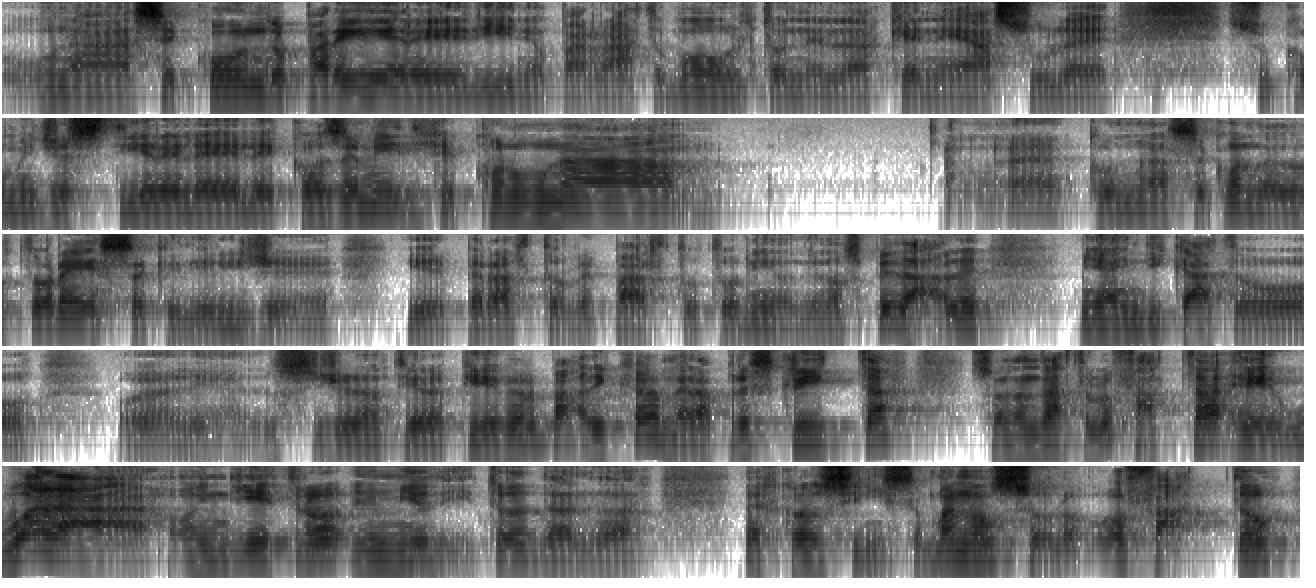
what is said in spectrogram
un secondo parere, lì ne ho parlato molto nella che ne ha sulle, su come gestire le, le cose mediche, con una con una seconda dottoressa che dirige peraltro il reparto Torino di un ospedale, mi ha indicato eh, l'ossigenoterapia iperbarica, me l'ha prescritta, sono andato, l'ho fatta e voilà, ho indietro il mio dito dal, dal collo sinistro, ma non solo, ho fatto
